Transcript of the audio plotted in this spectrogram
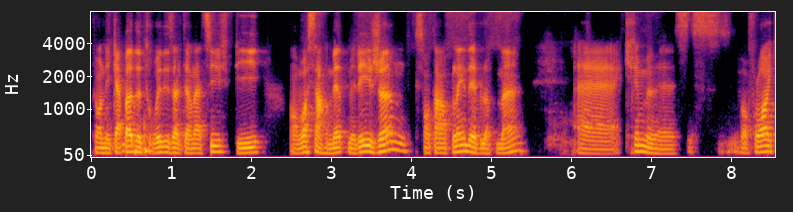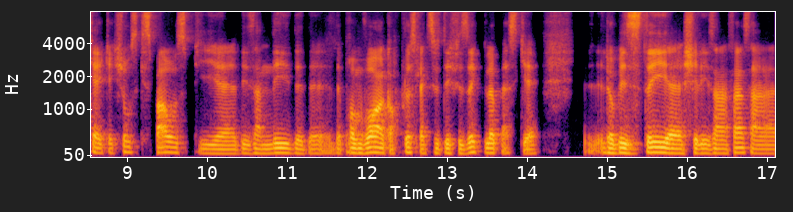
puis on est capable de trouver des alternatives, puis on va s'en remettre. Mais les jeunes qui sont en plein développement, euh, crime, euh, il va falloir qu'il y ait quelque chose qui se passe, puis euh, des amener, de, de- de promouvoir encore plus l'activité physique, là, parce que l'obésité euh, chez les enfants, ça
